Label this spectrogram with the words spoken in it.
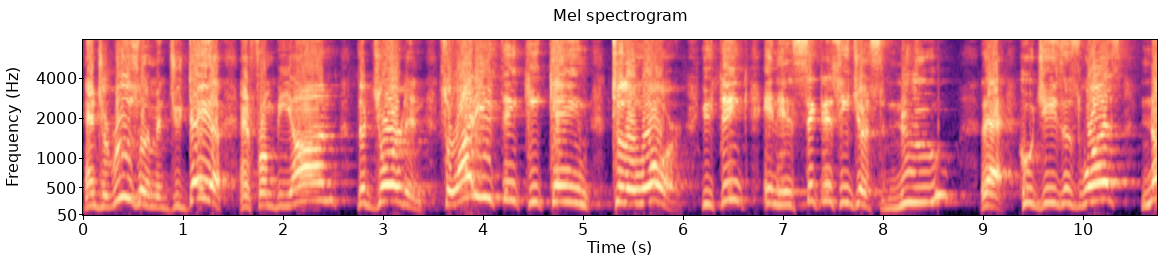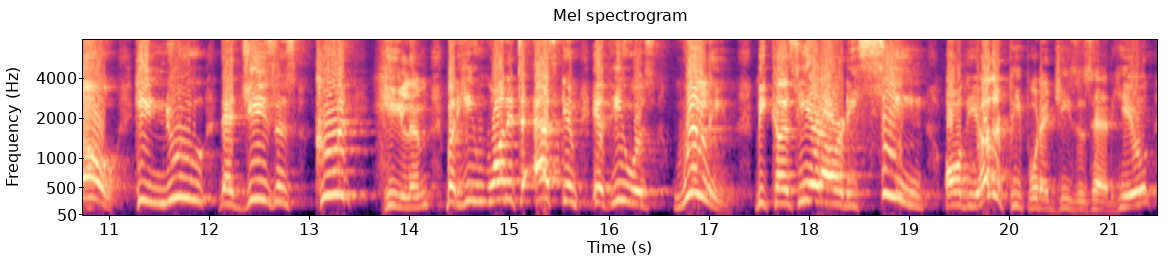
and Jerusalem and Judea and from beyond the Jordan. So why do you think he came to the Lord? You think in his sickness he just knew that who Jesus was? No, he knew that Jesus could heal him, but he wanted to ask him if he was willing because he had already seen all the other people that Jesus had healed.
